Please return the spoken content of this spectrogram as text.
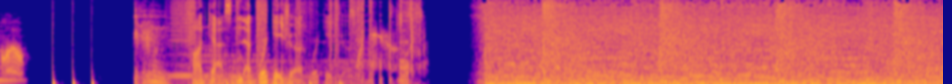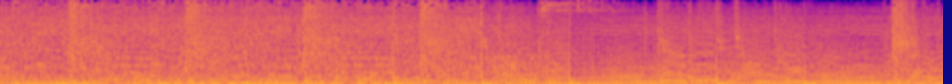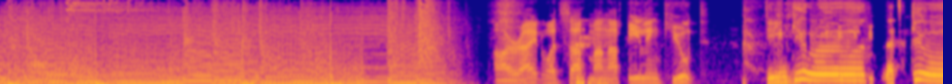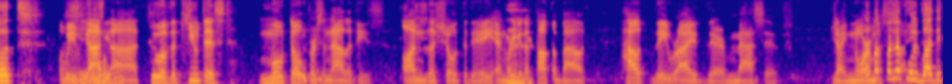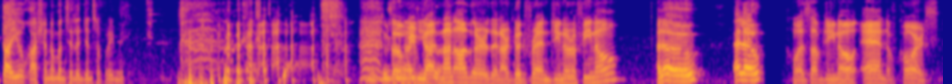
Hello? Podcast Network Asia. All right, what's up mga feeling cute? Feeling cute. That's cute. We've got uh, two of the cutest moto personalities on the show today, and we're gonna talk about how they ride their massive, ginormous. Dapat pala bike. full body tayo. Kasya naman sila dyan sa frame eh. So we've got none other than our good friend Gino Rafino. Hello. Hello. What's up, Gino? And of course,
